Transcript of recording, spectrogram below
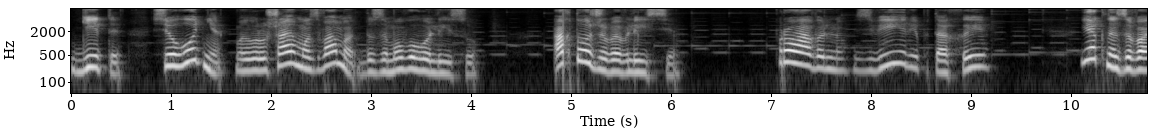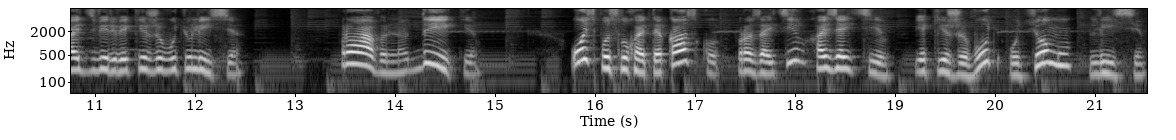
Діти, сьогодні ми вирушаємо з вами до зимового лісу. А хто живе в лісі? Правильно, звірі, птахи. Як називають звірів, які живуть у лісі? Правильно, дикі. Ось послухайте казку про зайців-хазяйців, які живуть у цьому лісі.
